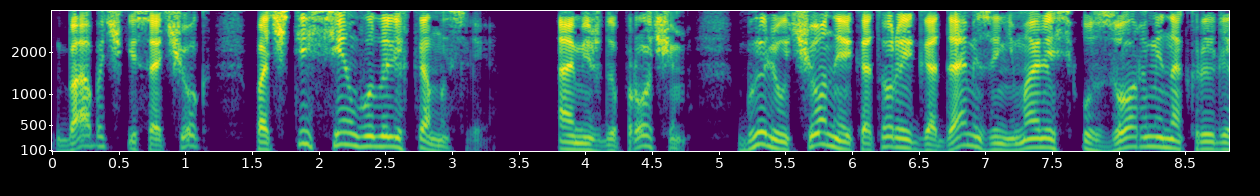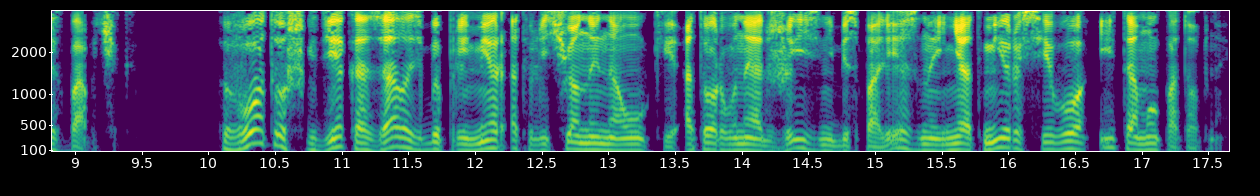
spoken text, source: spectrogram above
Бабочки, сачок — почти символы легкомыслия. А между прочим, были ученые, которые годами занимались узорами на крыльях бабочек. Вот уж где, казалось бы, пример отвлеченной науки, оторванной от жизни, бесполезной, не от мира сего и тому подобное.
